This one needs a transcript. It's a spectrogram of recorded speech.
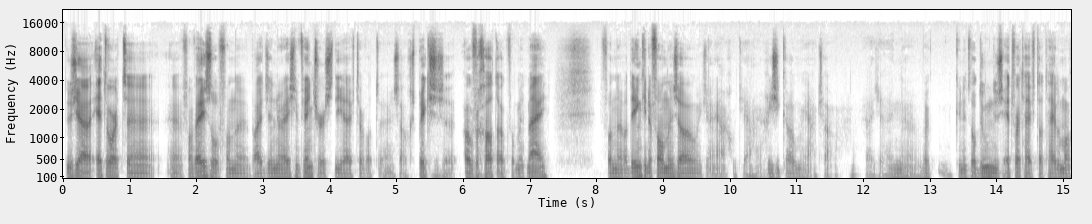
dus ja, Edward uh, van Wezel van Biogeneration Ventures, die heeft er wat zo gesprekjes over gehad, ook wel met mij. van wat denk je ervan en zo. Ik zei, ja goed, ja, risico, maar ja, ik zou, weet je, en we kunnen het wel doen. Dus Edward heeft dat helemaal,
